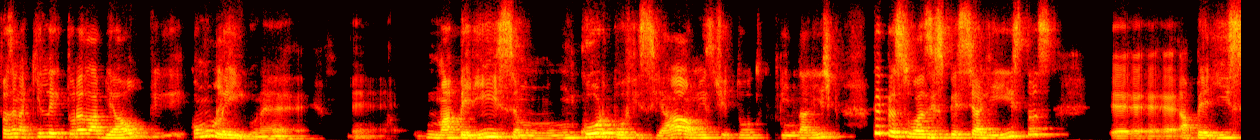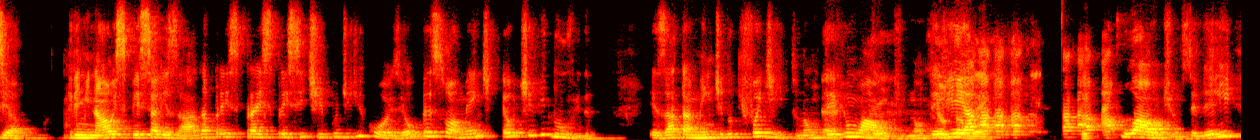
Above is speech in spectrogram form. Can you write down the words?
fazendo aqui leitura labial como leigo, né? É, uma perícia, num, num corpo oficial, um instituto criminalístico, tem pessoas especialistas, é, é, é a perícia criminal especializada para esse, esse, esse tipo de, de coisa. Eu, pessoalmente, eu tive dúvida exatamente do que foi dito. Não é, teve um áudio, não teve a, a, a, o áudio. Você vê ele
